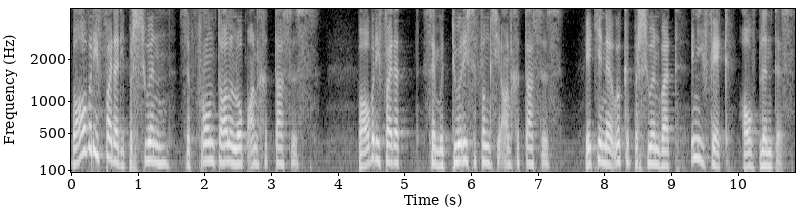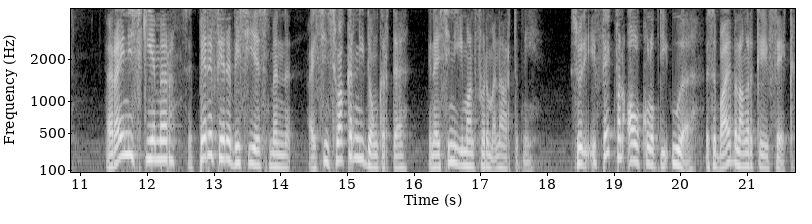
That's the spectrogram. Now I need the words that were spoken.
Behalwe die feit dat die persoon se frontale lob aangetast is, behalwe die feit dat sy motoriese funksie aangetast is, het jy nou ook 'n persoon wat in effek halfblind is. Hy ry in die skemer, sy perifere visie is min Hy sien swakker in die donkerte en hy sien nie iemand voor hom in hardop nie. So die effek van alkohol op die oë is 'n baie belangrike effek,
